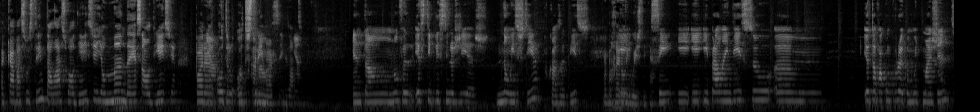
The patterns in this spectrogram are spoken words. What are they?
acaba a sua stream, está lá a sua audiência e ele manda essa audiência para Yeah, outro, outro, Outro streamer. canal, sim, Exato. yeah. Então, não faz- esse tipo de sinergias não existia por causa disso. A barreira E- linguística. Sim, e, e- e para além disso, hum, eu estava a concorrer com muito mais gente,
